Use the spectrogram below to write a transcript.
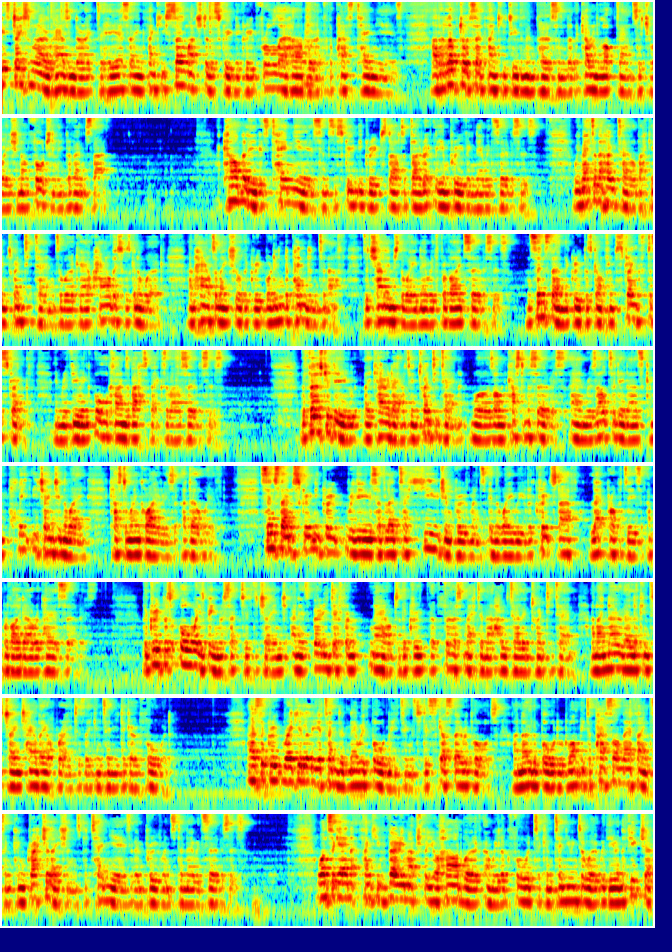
It's Jason Rowe, Housing Director here, saying thank you so much to the Scrutiny Group for all their hard work for the past 10 years. I'd have loved to have said thank you to them in person, but the current lockdown situation unfortunately prevents that. I can't believe it's 10 years since the Scrutiny Group started directly improving Newydd services. We met in a hotel back in 2010 to work out how this was going to work and how to make sure the group were independent enough to challenge the way Newydd provides services. And since then, the group has gone from strength to strength in reviewing all kinds of aspects of our services. The first review they carried out in 2010 was on customer service and resulted in us completely changing the way customer inquiries are dealt with. Since then, scrutiny group reviews have led to huge improvements in the way we recruit staff, let properties and provide our repairs service. The group has always been receptive to change and it's very different now to the group that first met in that hotel in 2010 and I know they're looking to change how they operate as they continue to go forward. As the group regularly attended Newydd board meetings to discuss their reports, I know the board would want me to pass on their thanks and congratulations for 10 years of improvements to Newydd services. Once again, thank you very much for your hard work and we look forward to continuing to work with you in the future.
